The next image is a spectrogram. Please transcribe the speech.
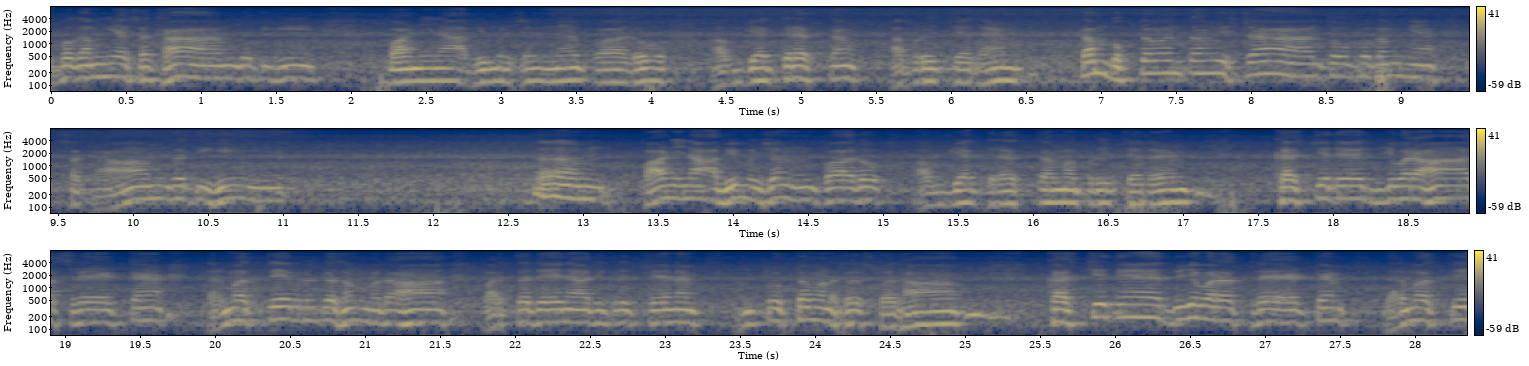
उपगम्य सथां गतिः। पाणिना अभिमृशन् पादो अव्यग्रस्तम् अपृच्छतं तं भुक्तवन्तं विश्रान्तोपगम्य सखां गतिः। पाणिना अभिमृशन् अव्यग्रस्तम पृछत कश्चित् द्विवर श्रेष्ठ, धर्मस्ते वृद्धसम्मतः, वर्तते नाधिकृत्येन सन्तुष्टमनसस्वधा कश्चित् द्विजवरश्रेष्ठ धर्मस्ते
